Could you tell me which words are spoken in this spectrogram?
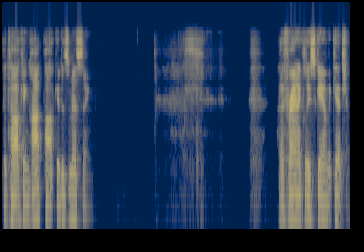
The talking hot pocket is missing. I frantically scan the kitchen.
